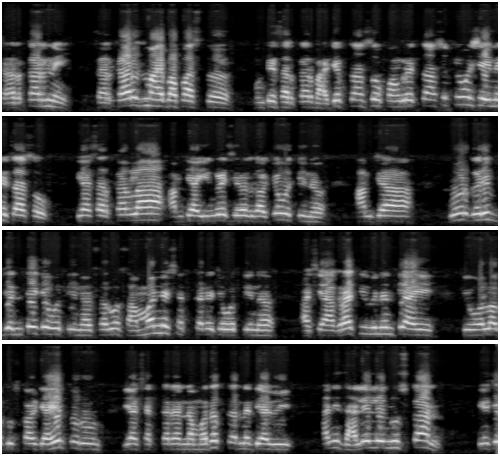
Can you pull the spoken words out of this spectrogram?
सरकारने सरकारच मायबाप असतं. मग ते सरकार भाजपचं असो काँग्रेसचं असो किंवा सेनेचं असो या सरकारला आमच्या इंग्रज शिरसगावच्या वतीनं आमच्या गोरगरीब जनतेच्या वतीनं सर्वसामान्य शेतकऱ्याच्या वतीनं अशी आग्रहाची विनंती आहे की ओला दुष्काळ जाहीर करून या शेतकऱ्यांना मदत करण्यात यावी. आणि झालेले नुकसान याचे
